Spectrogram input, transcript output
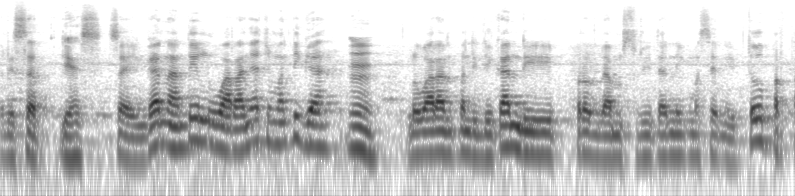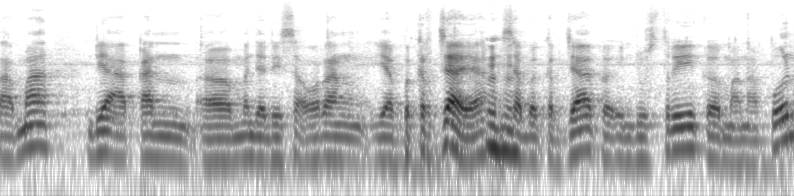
riset. Yes. Sehingga nanti luarannya cuma tiga. Hmm. Luaran pendidikan di program studi teknik mesin itu pertama dia akan eh, menjadi seorang ya bekerja ya, Mhm. bisa bekerja ke industri ke mana pun.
